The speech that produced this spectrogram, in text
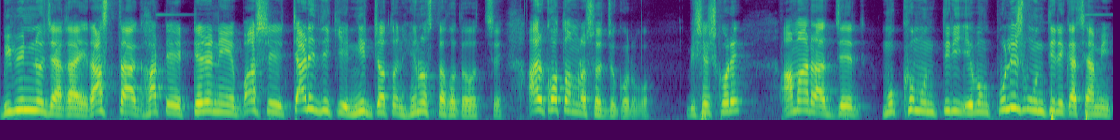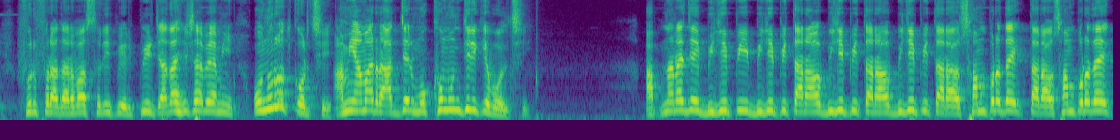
বিভিন্ন জায়গায় রাস্তা ঘাটে ট্রেনে, বাসে চারিদিকে নির্যাতন, হেনস্থা হতে হচ্ছে। আর কত আমরা সহ্য করব। বিশেষ করে আমার রাজ্যের মুখ্যমন্ত্রী এবং পুলিশ মন্ত্রীর কাছে আমি ফুরফুরা দরবার শরীফের পীরজাদা হিসাবে আমি অনুরোধ করছি। আমি আমার রাজ্যের মুখ্যমন্ত্রীকে বলছি। আপনারা যে বিজেপি বিজেপি তারাও বিজেপি তারাও বিজেপি তারাও, সাম্প্রদায়িক তারাও, সাম্প্রদায়িক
